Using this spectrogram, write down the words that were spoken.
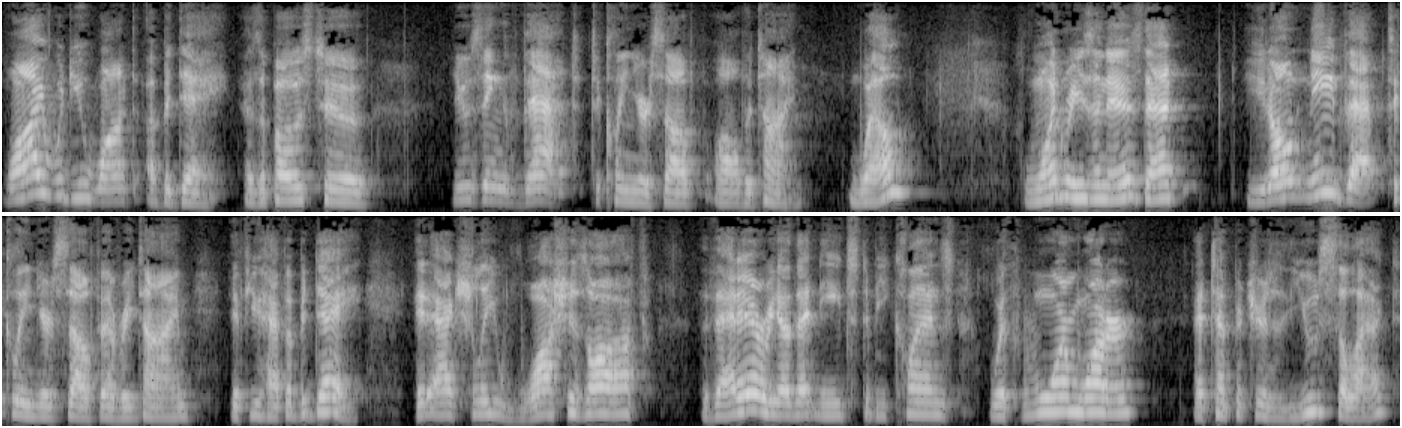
Why would you want a bidet as opposed to using that to clean yourself all the time? Well, one reason is that you don't need that to clean yourself every time if you have a bidet. It actually washes off that area that needs to be cleansed with warm water at temperatures you select,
